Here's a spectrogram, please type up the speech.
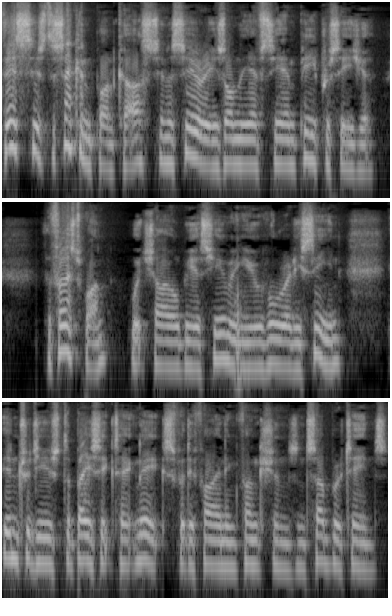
This is the second podcast in a series on the FCMP procedure. The first one, which I will be assuming you have already seen, introduced the basic techniques for defining functions and subroutines.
